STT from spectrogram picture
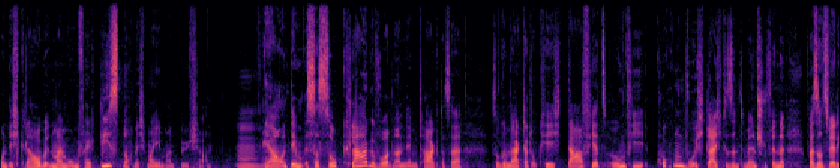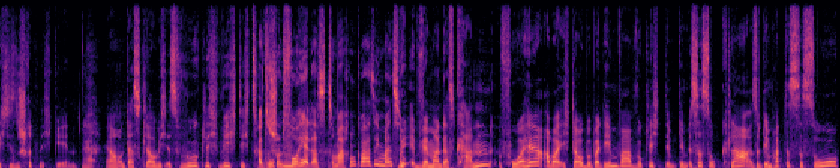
Und ich glaube, in meinem Umfeld liest noch nicht mal jemand Bücher. Mhm. Ja, und dem ist das so klar geworden an dem Tag, dass er so gemerkt hat, okay, ich darf jetzt irgendwie gucken, wo ich gleichgesinnte Menschen finde, weil sonst werde ich diesen Schritt nicht gehen. Ja, ja und das, glaube ich, ist wirklich wichtig zu Also gucken, schon vorher das zu machen quasi, meinst du? Wenn man das kann, vorher. Aber ich glaube, bei dem war wirklich, dem, dem ist das so klar, also dem hat das, das so,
